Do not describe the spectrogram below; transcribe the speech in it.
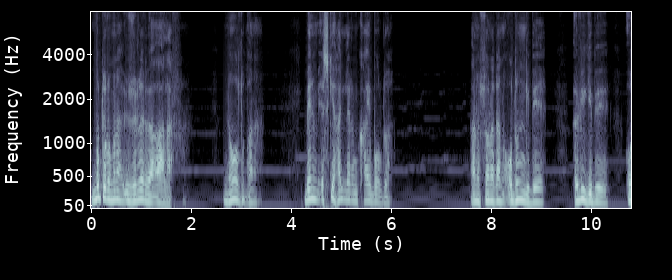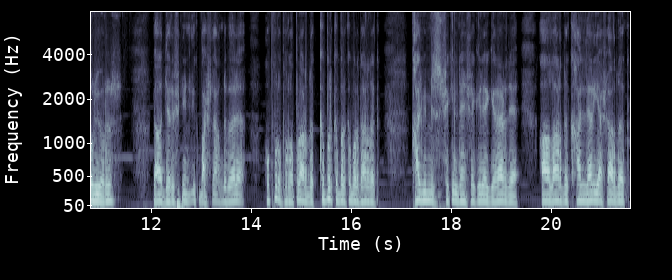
bu durumuna üzülür ve ağlar. Ne oldu bana? Benim eski hallerim kayboldu. Hani sonradan odun gibi, ölü gibi oluyoruz. Ya dervişliğin ilk başlarında böyle hopur hopur hoplardık, kıpır kıpır kıpırdardık. Kalbimiz şekilden şekile girerdi. Ağlardık, haller yaşardık.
